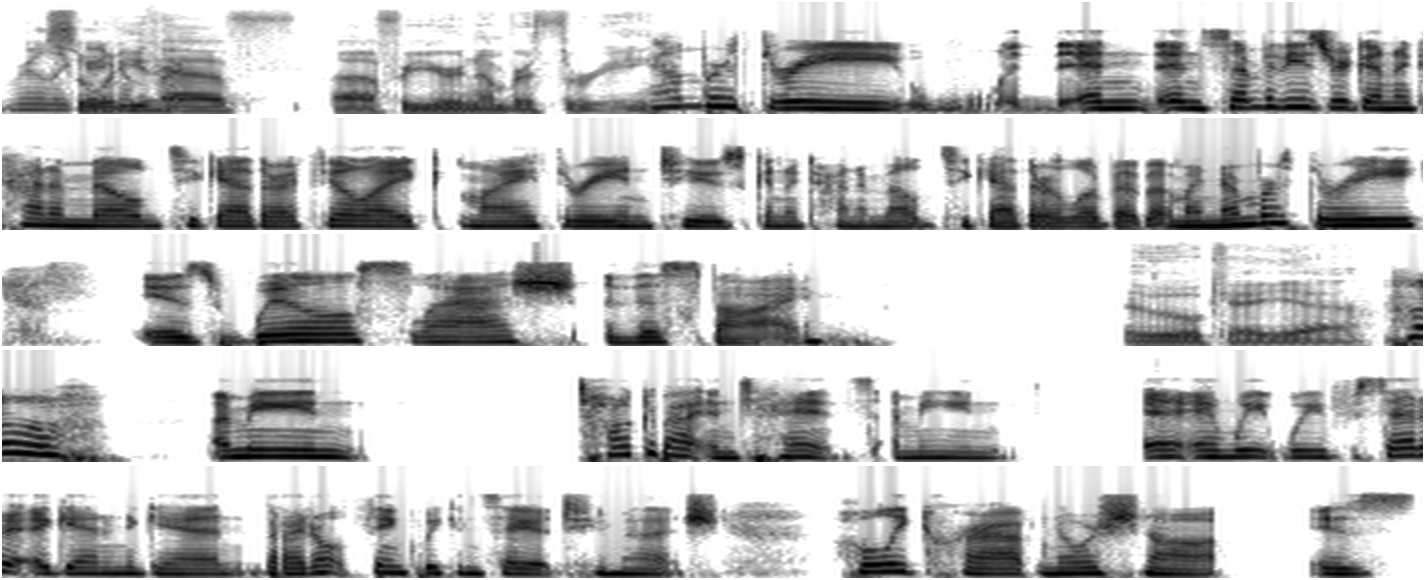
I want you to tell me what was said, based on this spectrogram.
Really so, great. what do you number. have uh, for your number three? Number three, and and some of these are going to kind of meld together. I feel like my three and two is going to kind of meld together a little bit. But my number three is Will slash the Spy. Oh, okay, yeah. Oh, I mean, talk about intense. I mean, and, and we we've said it again and again, but I don't think we can say it too much. Holy crap, Noah Schnapp is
